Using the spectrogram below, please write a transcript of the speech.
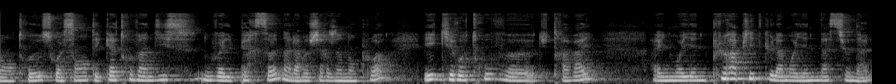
entre 60 et 90 nouvelles personnes à la recherche d'un emploi et qui retrouvent du travail à une moyenne plus rapide que la moyenne nationale.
